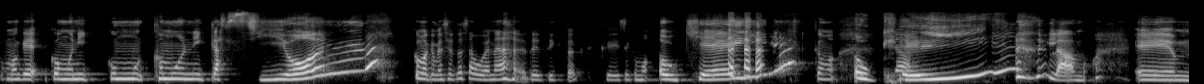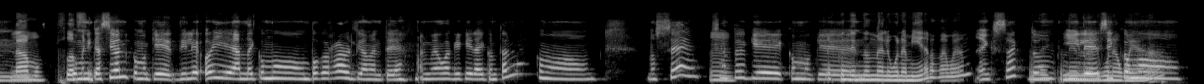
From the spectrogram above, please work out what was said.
como que comuni- comu- comunicación, como que me siento esa buena de TikTok que dice como, ok, como, ok. la amo. Em, La amo. Fluffy. Comunicación, como que dile, oye, anda como un poco raro últimamente. ¿Alguna agua que queráis contarme? Como, no sé, Mm. siento que como que... Escondiéndome alguna mierda, weón. Exacto. ¿Andas Y le decís como,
